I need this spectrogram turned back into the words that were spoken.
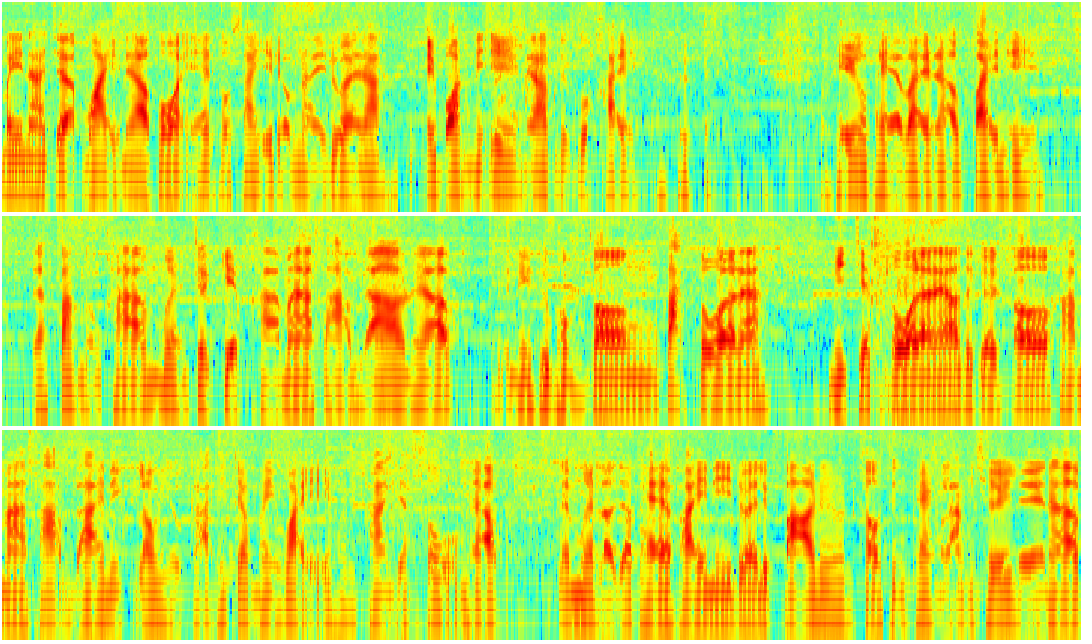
ไม่น่าจะไหวนะครับ เพราะว่าแอดเขาใส่เอ็ดออฟไนท์ด้วยนะไอบอลนี่เองนะครับนึกว่าใคร โอเคก็แพ้ไปนะครับไฟนี้ และฝั่งตรงข้ามเหมือนจะเก็บคามา3ดาวนะครับอันนี้คือผมต้องตัดตัวแล้วนะ มี 7 ตัวแล้วนะครับถ้าเกิดเขาคามา3ได้นี่เรามีโอกาสที่จะไม่ไหวค่อนข้างจะโศกนะครับและเหมือนเราจะแพ้ไฟนี้ด้วยหรือเปล่าเนี่ยโดนเข้าถึงแพงหลังเฉยเลยนะครับ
